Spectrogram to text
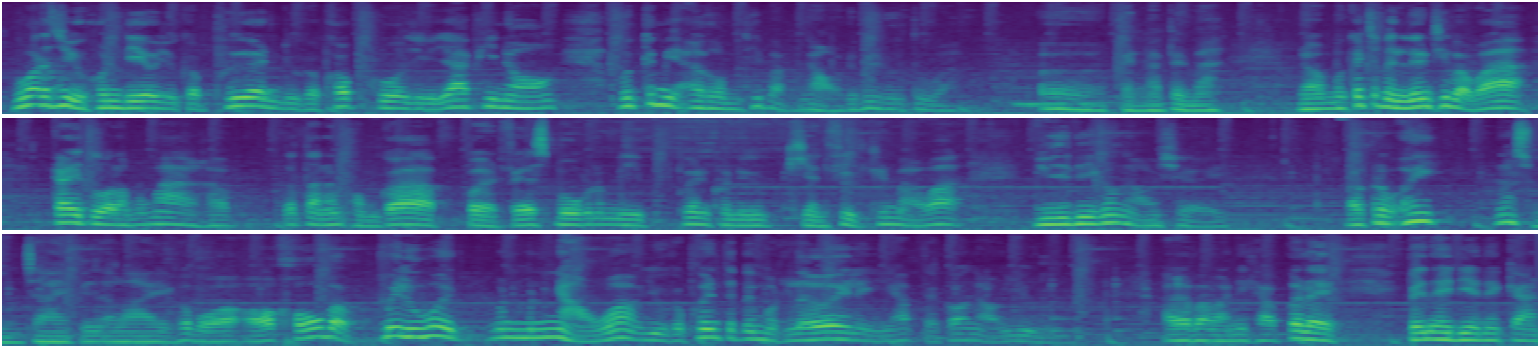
ไม่ว่าเราจะอยู่คนเดียวอยู่กับเพื่อนอยู่กับครอบครัวอยู่กับญาติพี่น้อง มันก็มีอารมณ์ที่แบบเหงาโดยไม่รู้ตัว เออเป็นไหมเป็นไหมเนาะมันก็จะเป็นเรื่องที่แบบว่าใกล้ตัวเรามากๆครับแล้วตอนนั้นผมก็เปิด Facebook แล้วมีเพื่อนคนหนึงเขียนฟีดขึ้นมาว่าอยู่ดีๆก็เหงาเฉย แล้วก็เลยบอกเอ้ย น่าสนใจเป็นอะไรเขาบอกว่าอ๋อเขาแบบไม่รู้ว่ามันมันเหงาอะอยู่กับเพื่อนเต็มไปหมดเลยอะไรอย่างเงี้ยครับแต่ก็เหงาอยู่อะไรประมาณนี้ครับก็เลยเป็นไอเดียในการ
